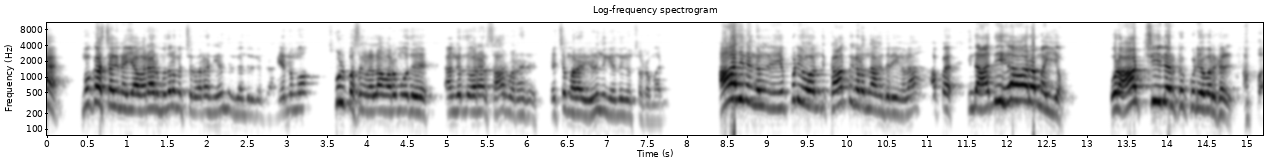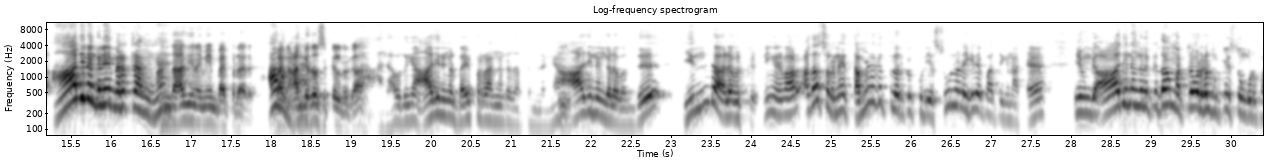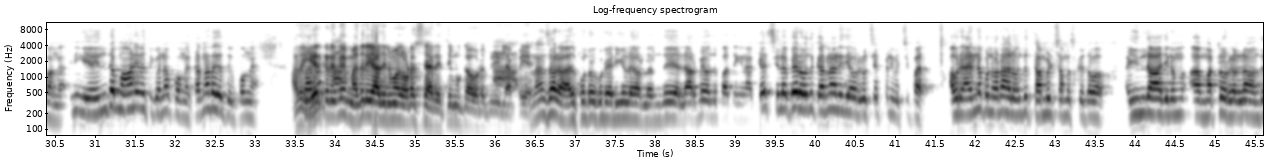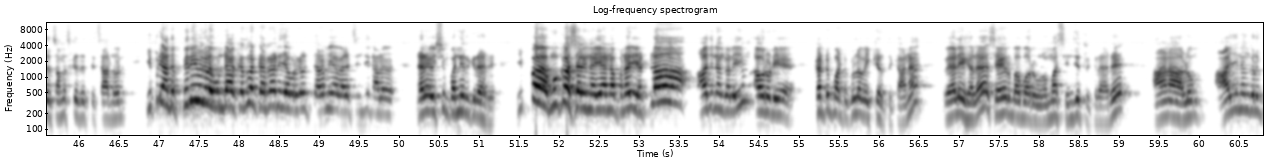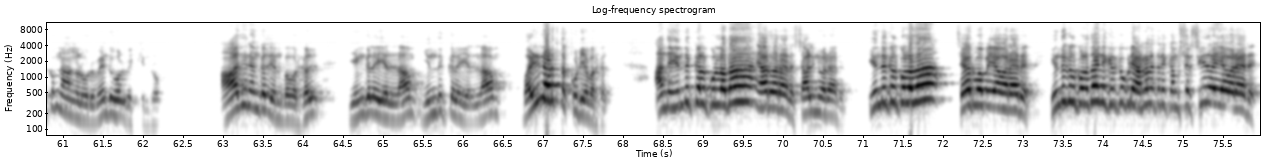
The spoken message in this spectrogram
மு க ஸ்டாலின் ஐயா வராரு முதலமைச்சர் வராரு எழுந்திருக்கு எழுந்திருக்குன்றாங்க என்னமோ ஸ்கூல் பசங்க எல்லாம் வரும்போது அங்கிருந்து வராரு சார் வராரு எச்சம் வராரு எழுந்துங்க எழுந்துங்கன்னு சொல்ற மாதிரி. ஆதீனங்கள் எப்படி வந்து காத்து கிடந்தாங்க தெரியுங்களா? அப்ப இந்த அதிகார மையம் ஒரு ஆட்சியில இருக்கக்கூடியவர்கள் அப்ப ஆதீனங்களே மிரட்டுறாங்க அந்த ஆதீனமே பயப்படுறாரு. அங்க ஏதோ சிக்கல் இருக்கா? அதாவதுங்க ஆதீனங்கள் பயப்படுறாங்கன்றது அர்த்தம் இல்லைங்க. ஆதீனங்களை வந்து இந்த அளவுக்கு. நீங்க அதான் சொல்றேனே தமிழகத்துல இருக்கக்கூடிய சூழ்நிலைகளே பாத்தீங்கன்னாக்க இவங்க ஆதீனங்களுக்கு தான் மற்றவர்கள் முக்கியத்துவம் கொடுப்பாங்க. நீங்க எந்த மாநிலத்துக்கு வேணா போங்க கர்நாடகத்துக்கு போங்க. அதை ஏற்கனவே மதுரை ஆதீனமா உடைச்சாரு திமுகவோட பிரிவில் அப்பயே. சார் அது கொண்டக்கூடிய அடிகளர்ல இருந்து எல்லாருமே வந்து பாத்தீங்கன்னாக்க சில பேர் வந்து கருணாநிதி அவர்கள் செட் பண்ணி வச்சுப்பார். அவர் என்ன பண்ணுவாரா அதுல வந்து தமிழ் சமஸ்கிருதம் இந்த ஆதீனம் மற்றவர்கள்லாம் வந்து சமஸ்கிருதத்தை சார்ந்தவர். இப்படி அந்த பிரிவுகளை உண்டாக்குறதுல கருணாநிதி அவர்கள் திறமையா வேலை செஞ்சு நல்ல நிறைய விஷயம் பண்ணியிருக்கிறாரு இப்ப மு க ஸ்டாலின் ஐயா என்ன பண்ணாரு? எல்லா ஆதீனங்களையும் அவருடைய கட்டுப்பாட்டுக்குள்ள வைக்கிறதுக்கான வேலைகளை சேகர் பாபா மூலமா செஞ்சுட்டு இருக்கிறாரு ஆனாலும் ஆதீனங்களுக்கும் நாங்கள் ஒரு வேண்டுகோள் வைக்கின்றோம். ஆதீனங்கள் என்பவர்கள் எங்களை எல்லாம் இந்துக்களை எல்லாம் வழிநடத்தக்கூடியவர்கள். அந்த இந்துக்களுக்குள்ளதான் யார் வராரு? ஸ்டாலின் வராரு. இந்துக்களுக்குள்ளதான் சேர்பாபையா வராரு. இந்துக்களுக்குள்ளதான் இன்னைக்கு இருக்கக்கூடிய அறநிலைத்துறை கமிஷனர் ஸ்ரீதரையா வராரு.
